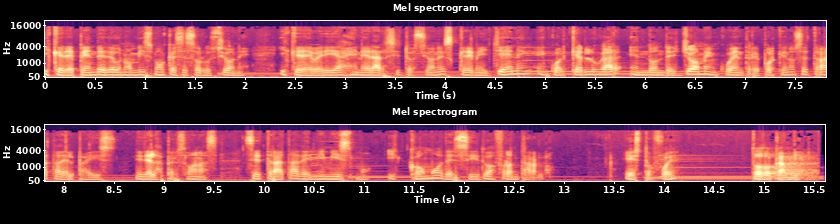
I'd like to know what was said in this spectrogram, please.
y que depende de uno mismo que se solucione y que debería generar situaciones que me llenen en cualquier lugar en donde yo me encuentre porque no se trata del país ni de las personas, se trata de mí mismo y cómo decido afrontarlo. Esto fue Todo cambia.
